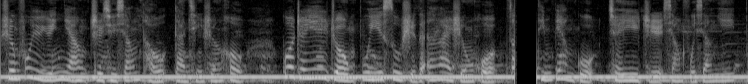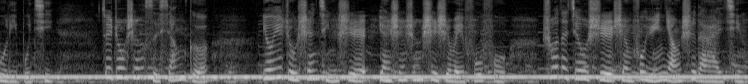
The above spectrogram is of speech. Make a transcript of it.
沈父与芸娘志趣相投，感情深厚，过着一种不依素食的恩爱生活。故，却一直相扶相依，不离不弃，最终生死相隔。有一种深情是愿生生世世为夫妇。说的就是沈父芸娘式的爱情，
